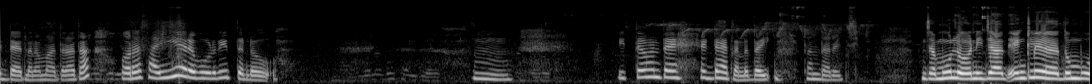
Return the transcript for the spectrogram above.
ಎಡ್ಡ ಆಯ್ತನ ಮಾತ್ರ. ಅದ ಹೊರ ಸೈಯರ ಬೂಡ್ದು ಇತ್ತಂಡವು ಇತ್ತೆ ಒಂತೆ ಎಡ್ಡೆ ಆತಲ್ಲ ದೈ ತೊಂದರೆಚ್ಚಿ ಜಮೂಲು ನಿಜ, ಎಂಕ್ಲೆ ದುಂಬು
